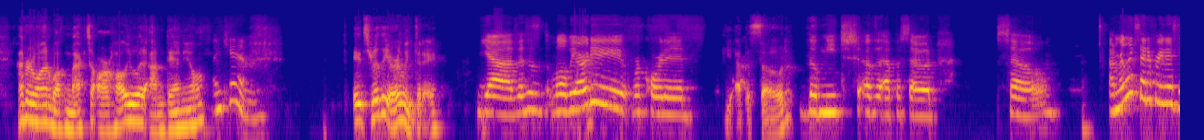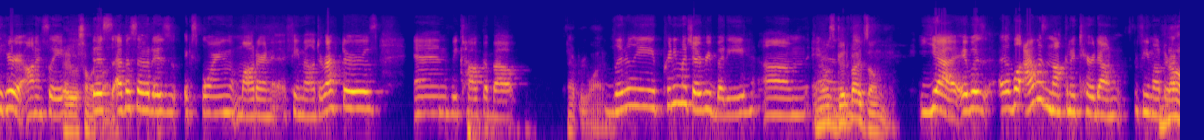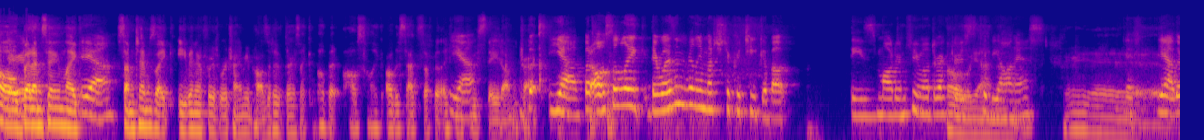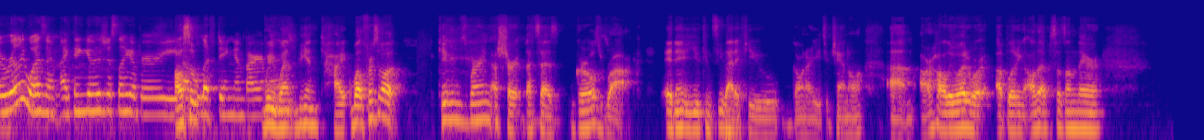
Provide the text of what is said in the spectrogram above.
Hi everyone, welcome back to our Hollywood. I'm Daniel. I'm Kim. It's really early today, Yeah, this is well, we already recorded the episode. the meat of the episode. So I'm really excited for you guys to hear it, honestly. It so This fun. episode is exploring modern female directors and we talk about Everyone. literally pretty much everybody. Um And it was good vibes only. Yeah, it was uh, well, I was not gonna tear down female directors. No, but I'm saying like Yeah. sometimes like even if we're, we're trying to be positive, there's like, oh, but also like all the sad stuff, but like, Yeah. we stayed on the track. But yeah, but also like there wasn't really much to critique about these modern female directors, Oh, yeah, to be no. honest. If- yeah. yeah, there really wasn't. I think it was just like a very Also, uplifting environment. we went the entire well first of all kim's wearing a shirt that says girls rock and you can see that if you go on our youtube channel um, our hollywood we're uploading all the episodes on there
